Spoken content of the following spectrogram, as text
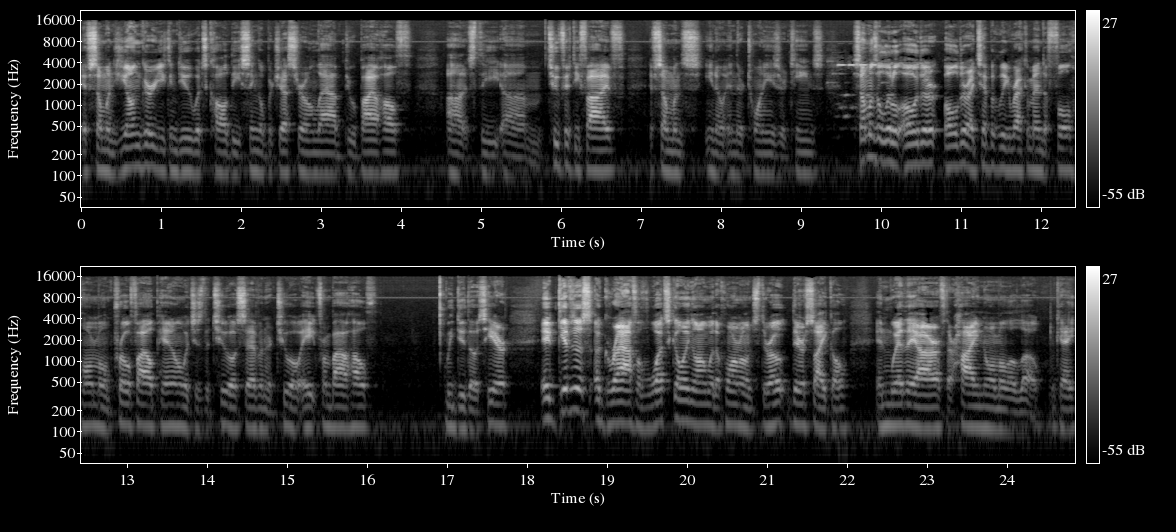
if someone's younger, you can do what's called the single progesterone lab through BioHealth. Uh, it's the um, 255 if someone's you know in their 20s or teens someone's a little older older i typically recommend a full hormone profile panel which is the 207 or 208 from biohealth. We do those here. It gives us a graph of what's going on with the hormones throughout their cycle and where they are if they're high normal or low okay?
